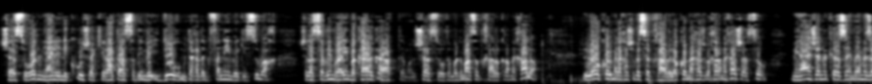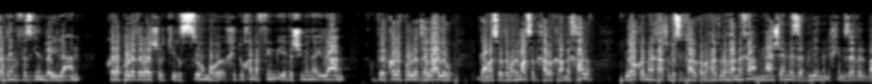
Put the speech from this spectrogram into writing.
שאסורות מיין לניקוש, עקירת העשבים ועידור מתחת הגפנים וכיסוח של עשבים רעים בקרקע, שאסור, תלמוד למה שדך לא קרמך לו. לא כל מלאכה שבשדך ולא כל מלאכה שבחרמך שאסור. מניין שאין מקרסמים בהם מזרדים ופסגין באילן, כל הפעולות הללו של כרסום או חיתוך ענפים יבשים מן האילן, וכל הפעולות הללו גם אסור תלמוד למה שדך לא קרמך לו. לא כל מלאכה שבשדך לא כל מלאכה שבחרמך, מניין שהם מזבלים, מניחים זבל ב...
